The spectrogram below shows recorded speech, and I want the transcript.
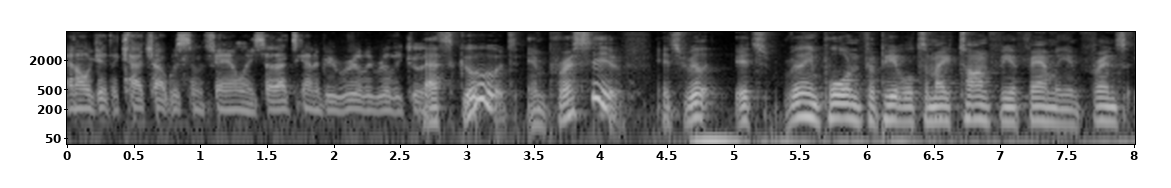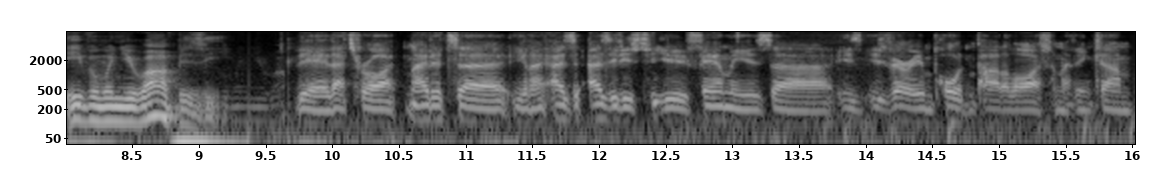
and I'll get to catch up with some family. So that's going to be really really good. That's good. Impressive. It's really it's really important for people to make time for your family and friends even when you are busy. yeah, that's right, mate. It's uh, you know, as as it is to you, family is uh is is very important part of life, and I think um,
